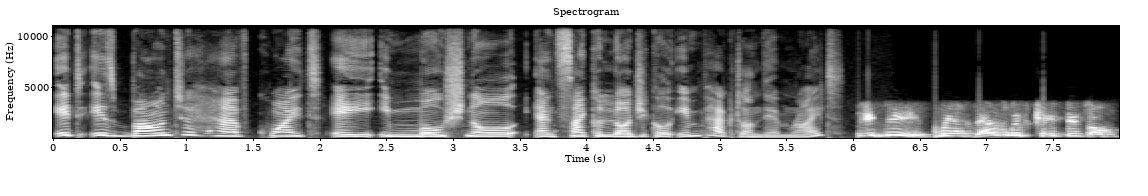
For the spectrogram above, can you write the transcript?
It is bound to have quite a emotional and psychological impact on them, right? It is. We have dealt with cases of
